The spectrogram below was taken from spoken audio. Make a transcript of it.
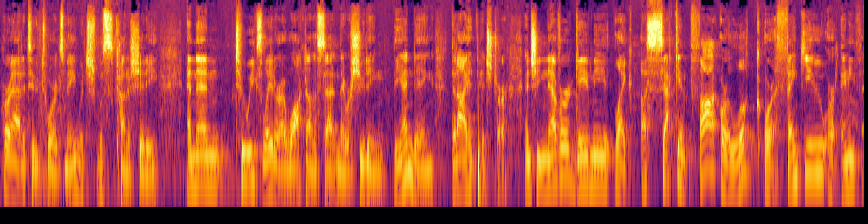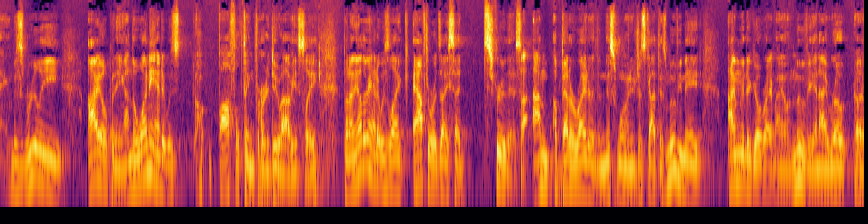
her attitude towards me, which was kind of shitty. And then two weeks later, I walked on the set and they were shooting the ending that I had pitched her. And she never gave me like a second thought or look or a thank you or anything. It was really eye opening. On the one hand, it was awful thing for her to do, obviously, but on the other hand, it was like afterwards I said, "Screw this! I- I'm a better writer than this woman who just got this movie made. I'm going to go write my own movie. And I wrote a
